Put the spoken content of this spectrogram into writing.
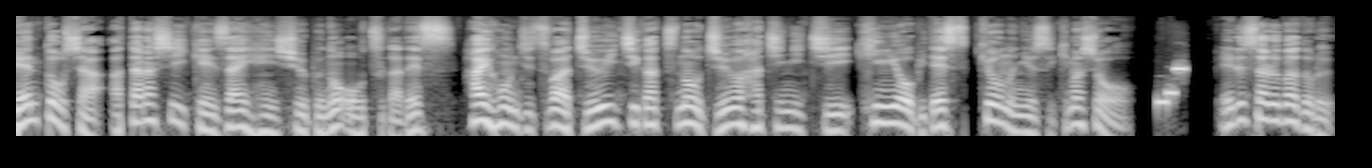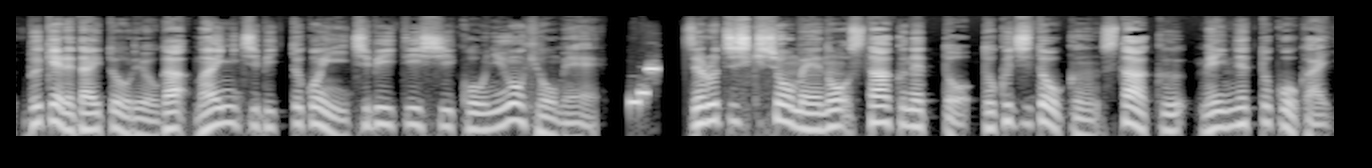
現当社新しい経済編集部の大塚です。はい、本日は11月の18日金曜日です。今日のニュースいきましょう。エルサルバドル、ブケレ大統領が毎日ビットコイン 1BTC 購入を表明。ゼロ知識証明のスタークネット独自トークンスタークメインネット公開。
